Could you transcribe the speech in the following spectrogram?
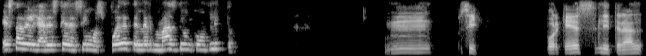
esta delgadez que decimos, ¿puede tener más de un conflicto? Mm, sí, porque es literal,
